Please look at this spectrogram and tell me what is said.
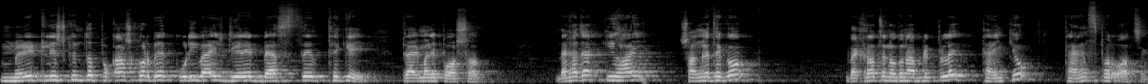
মেরিট লিস্ট কিন্তু প্রকাশ করবে কুড়ি বাইশ ডিএলএড ব্যাচের থেকেই প্রাইমারি পর্ষদ। দেখা যাক কি হয়। সঙ্গে থেকেও দেখা হচ্ছে নতুন আপডেট পেলে। Thank you thanks for watching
